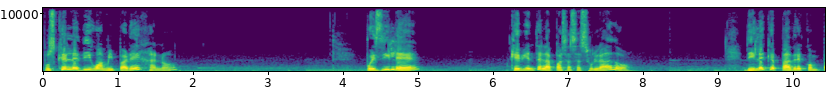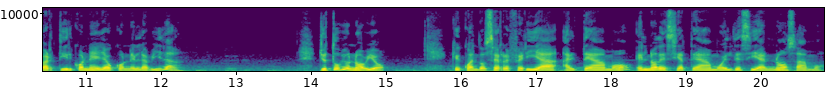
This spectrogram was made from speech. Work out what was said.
pues, ¿qué le digo a mi pareja, no? Pues dile qué bien te la pasas a su lado. Dile qué padre compartir con ella o con él la vida. Yo tuve un novio que cuando se refería al te amo, él no decía te amo, él decía nos amo.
